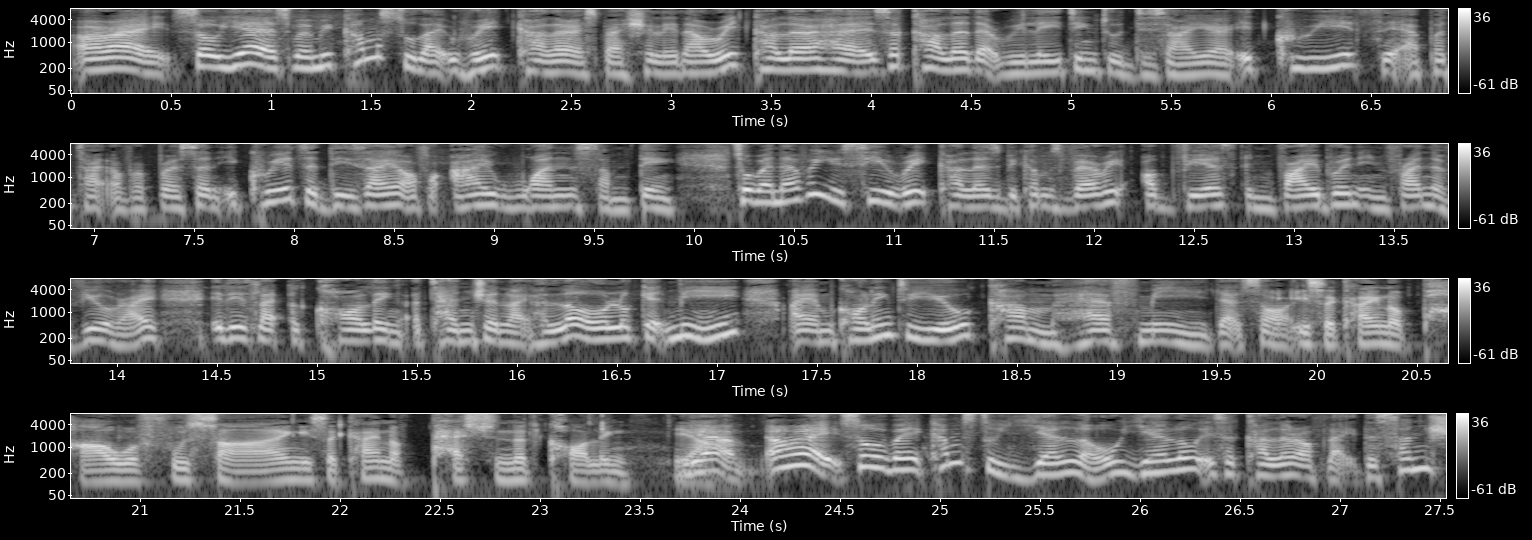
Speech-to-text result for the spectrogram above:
All right. So yes, when it comes to like red color, especially now, red color is a color that relating to desire. It creates the appetite of a person. It creates a desire of I want something. So whenever you see red colors becomes very obvious and vibrant in front of you, right? It is like a calling attention. Like hello, look at me. I am calling to you. Come have me. That's all. It's a kind of powerful sign. It's a kind of passionate calling. Yeah. All right. So when it comes to yellow, yellow is a color of like the sunshine.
